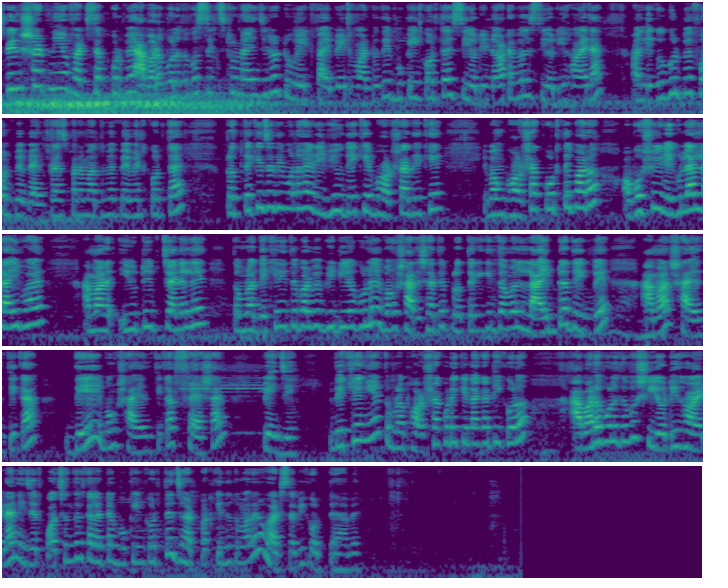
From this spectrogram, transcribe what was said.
স্ক্রিনশট নিয়ে হোয়াটসঅ্যাপ করবে, আবারও বলে দেবো six two nine zero two eight five eight one টুতে বুকিং করতে হয় সিওডি নট অ্যাভেল সিওডি হয় না। Only Google Pay PhonePe bank ট্রান্সফারের মাধ্যমে পেমেন্ট করতে হয়। প্রত্যেকে যদি মনে হয় রিভিউ দেখে, ভরসা দেখে এবং ভরসা করতে পারো, অবশ্যই রেগুলার লাইভ হয়। আমার ইউটিউব চ্যানেলে তোমরা দেখে নিতে পারবে ভিডিওগুলো এবং সাথে সাথে প্রত্যেকে কিন্তু আমার লাইভটা দেখবে আমার সায়ন্তিকা দে এবং সায়ন্তিকা ফ্যাশন পেজে দেখে নিয়ে তোমরা ভরসা করে কেনাকাটি করো। আবারও বলে দেবো সিওডি হয় না। নিজের পছন্দের কালারটা বুকিং করতে ঝটপট কিন্তু তোমাদের হোয়াটসঅ্যাপই করতে হবে।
